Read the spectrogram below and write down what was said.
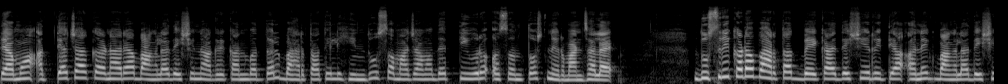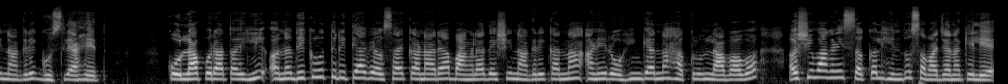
त्यामुळे अत्याचार करणाऱ्या बांगलादेशी नागरिकांबद्दल भारतातील हिंदू समाजामध्ये तीव्र असंतोष निर्माण झाला आहे दुसरीकडे भारतात बेकायदेशीररित्या अनेक बांगलादेशी नागरिक घुसले आहेत. कोल्हापुरातही अनधिकृतरित्या व्यवसाय करणाऱ्या बांगलादेशी नागरिकांना आणि रोहिंग्यांना हाकलून लावावं अशी मागणी सकल हिंदू समाजानं केली आहे.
